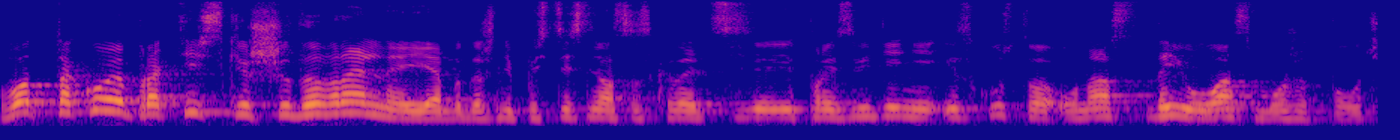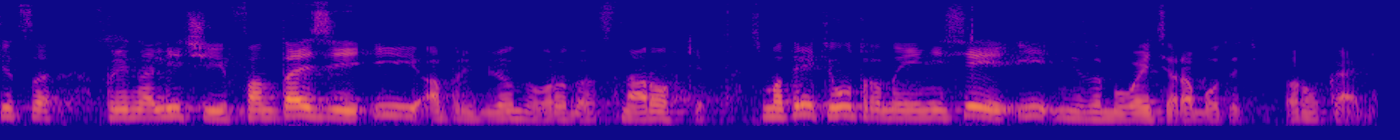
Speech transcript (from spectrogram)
Вот такое практически шедевральное, я бы даже не постеснялся сказать, э, произведение искусства у нас, да и у вас может получиться при наличии фантазии и определенного рода сноровки. Смотрите «Утро на Енисее» и не забывайте работать руками.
